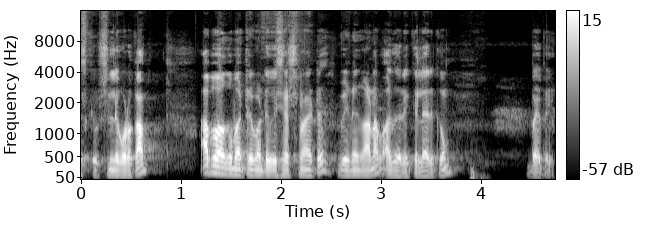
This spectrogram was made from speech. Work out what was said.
ഡിസ്ക്രിപ്ഷനിൽ കൊടുക്കാം. അപ്പോൾ നമുക്ക് മറ്റൊരു വണ്ടി വിശേഷമായിട്ട് വീണ്ടും കാണാം. അതുവരെയ്ക്ക് എല്ലാവർക്കും. ബൈ ബൈ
